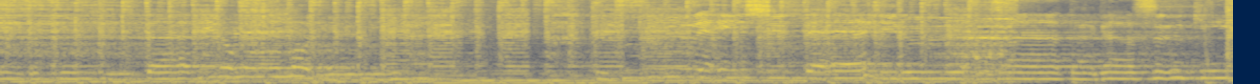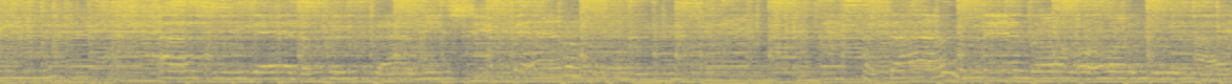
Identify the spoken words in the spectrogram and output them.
二人のメモリー復縁しているあなたが好き。溢れ出す寂しめの片胸の奥あふ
